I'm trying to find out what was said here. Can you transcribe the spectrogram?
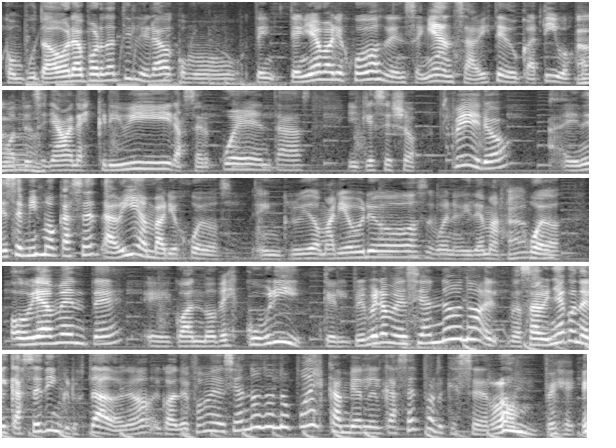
computadora portátil era como. te- tenía varios juegos de enseñanza, ¿viste? Educativos, como Ah. te enseñaban a escribir, a hacer cuentas y qué sé yo. Pero en ese mismo cassette habían varios juegos, incluido Mario Bros. Bueno, y demás Ah, juegos. Obviamente, eh, cuando descubrí que el primero me decían, no, no, el- o sea, venía con el cassette incrustado, ¿no? Y cuando después me decían, no, no, no puedes cambiarle el cassette porque se rompe.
